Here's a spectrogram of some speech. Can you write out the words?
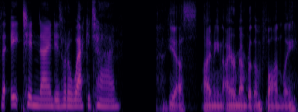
the 1890s, what a wacky time. Yes. I mean, I remember them fondly.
